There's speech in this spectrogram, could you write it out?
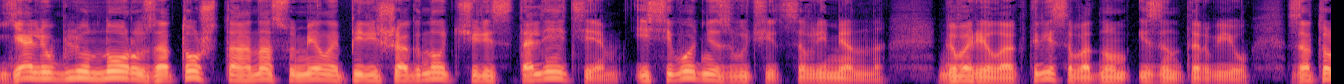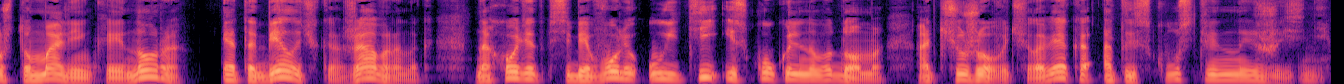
Я люблю Нору за то, что она сумела перешагнуть через столетия и сегодня звучит современно, говорила актриса в одном из интервью, за то, что маленькая Нора, эта белочка, жаворонок, находит в себе волю уйти из кукольного дома, от чужого человека, от искусственной жизни.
